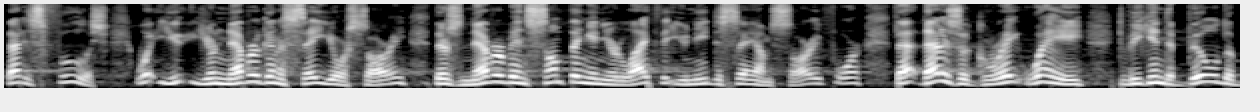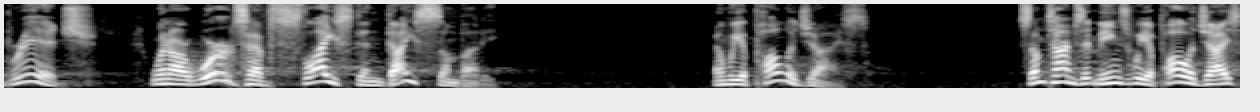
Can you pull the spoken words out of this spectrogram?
That is foolish. What, you, you're never going to say you're sorry. There's never been something in your life that you need to say, I'm sorry for. That, that is a great way to begin to build a bridge when our words have sliced and diced somebody. And we apologize. Sometimes it means we apologize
